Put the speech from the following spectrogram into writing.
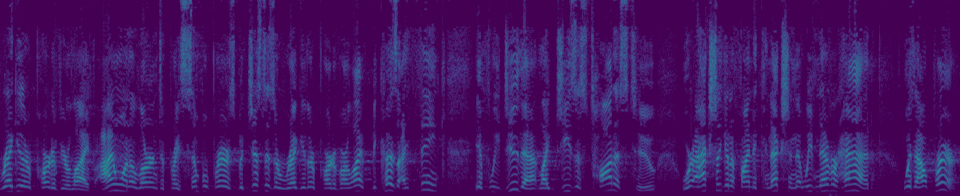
regular part of your life. I want to learn to pray simple prayers, but just as a regular part of our life, because I think if we do that, like Jesus taught us to, we're actually going to find a connection that we've never had without prayer.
